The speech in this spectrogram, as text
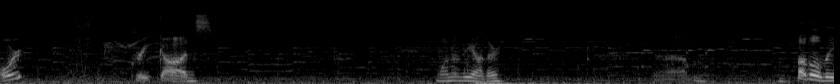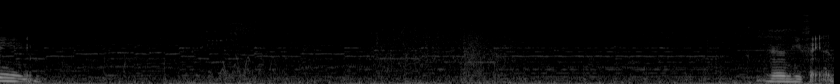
Or Greek gods. One or the other. Um, Bubble Beam. And he fainted.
